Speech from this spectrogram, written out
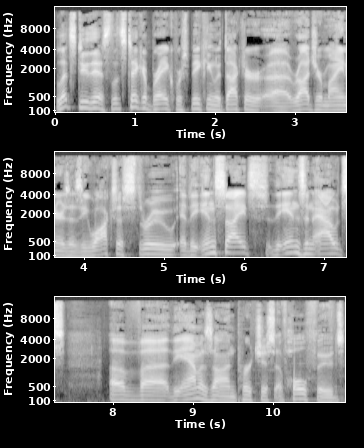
Let's do this. Let's take a break. We're speaking with Dr. Uh, Roger Meiners as he walks us through the insights, the ins and outs of uh, the Amazon purchase of Whole Foods.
